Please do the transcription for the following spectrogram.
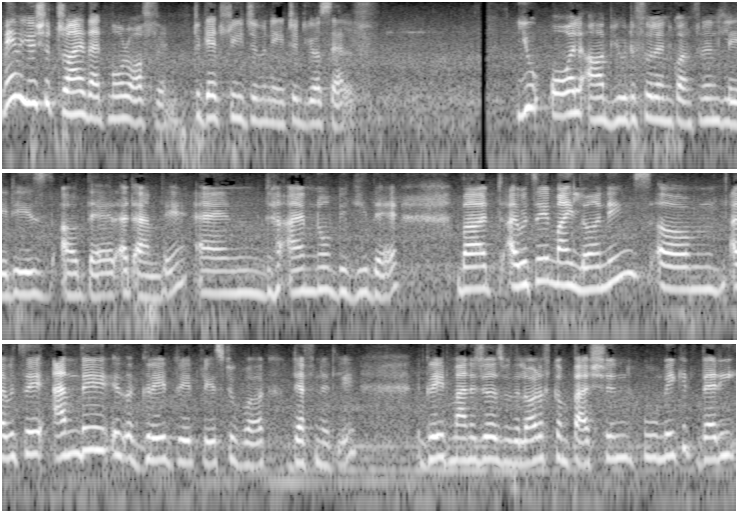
Maybe you should try that more often to get rejuvenated yourself you all are beautiful and confident ladies out there at Amway, and I'm no biggie there. But I would say my learnings, um, I would say Amway is a great, great place to work, definitely. Great managers with a lot of compassion who make it very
